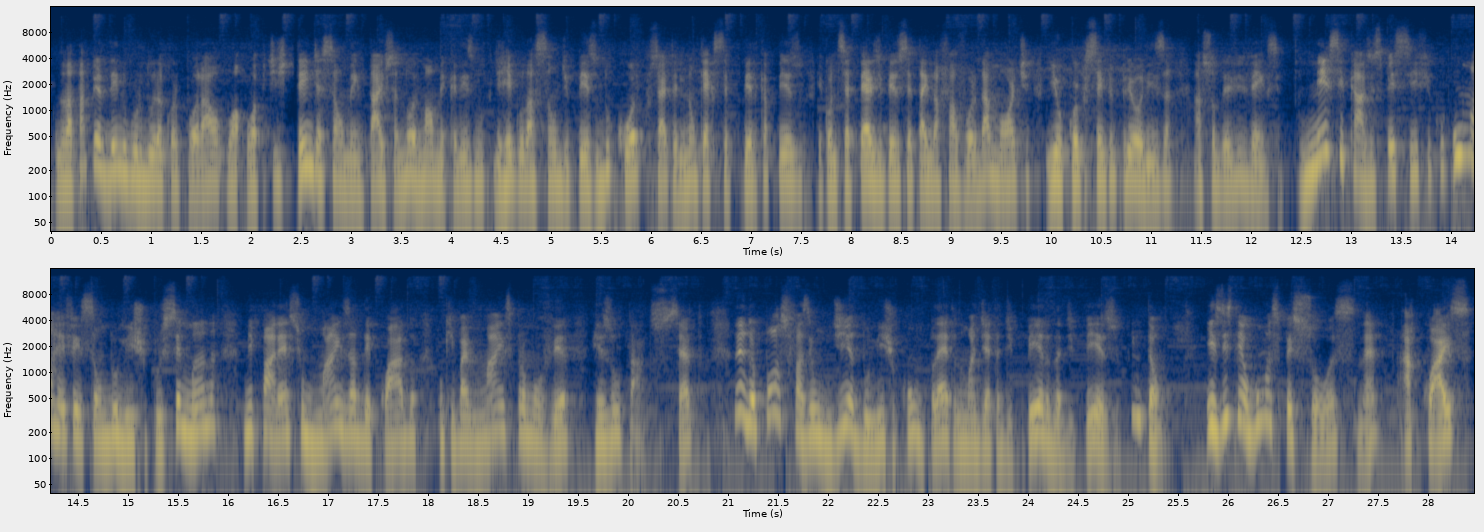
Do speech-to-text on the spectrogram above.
quando ela está perdendo gordura corporal, o, apetite tende a se aumentar, isso é normal, o mecanismo de regulação de peso do corpo, certo? Ele não quer que você perca peso. E quando você perde peso, você está indo a favor da morte e o corpo sempre prioriza a sobrevivência. Nesse caso específico, uma refeição do lixo por semana me parece o mais adequado, o que vai mais promover resultados, certo? Leandro, eu posso fazer um dia do lixo completo numa dieta de perda de peso? Então, existem algumas pessoas, né, a quais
